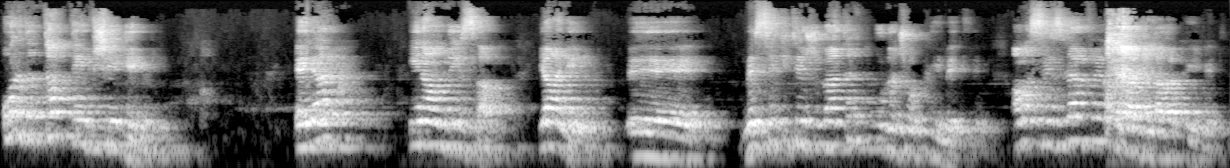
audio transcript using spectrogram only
Orada tak diye bir şey geliyor. Eğer inandıysa, yani e, mesleki tecrüben burada çok kıymetli. Ama seziler fevkalade daha kıymetli.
